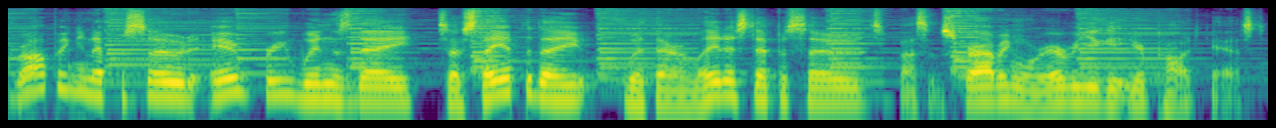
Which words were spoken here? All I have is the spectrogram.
dropping an episode every Wednesday. So, stay up to date with our latest episodes by subscribing wherever you get your podcast.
